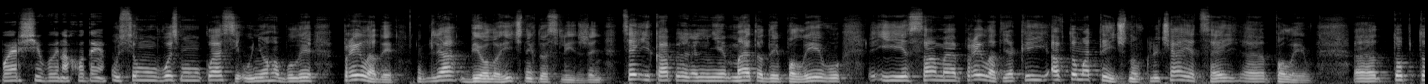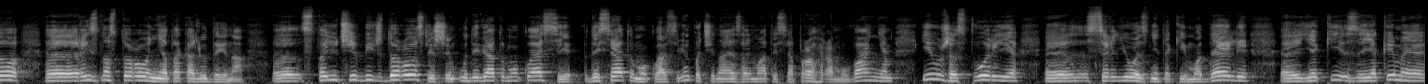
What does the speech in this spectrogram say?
перші винаходи. У сьомому восьмому класі у нього були прилади для біологічних досліджень. Це і капельні методи поливу, і саме прилад, який автоматично включає цей е, полив. Е, Тобто е, різностороння така людина. Стаючи більш дорослішим у 9 класі, в 10 класі він починає займатися програмуванням і вже створює е, серйозні такі моделі, е, які, з якими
